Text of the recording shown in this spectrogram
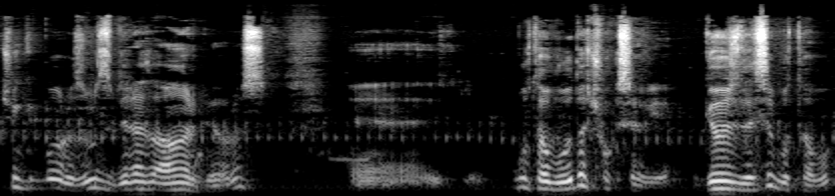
Çünkü bu horozumuz biraz ağır bir horoz. E, bu tavuğu da çok seviyor. Gözdesi bu tavuk.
